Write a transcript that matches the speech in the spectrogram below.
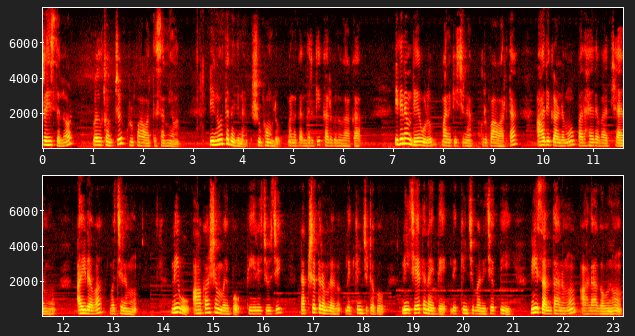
Praise the lord welcome to Krupavartha సమయం ఈ నూతన దిన శుభములు మనకందరికీ కలుగునుగాక. ఈ దినం దేవుడు మనకిచ్చిన కృపావార్త ఆది కాండము పదహైదవ అధ్యాయము ఐదవ వచనము. నీవు ఆకాశం వైపు తీరి చూచి నక్షత్రములను లెక్కించుటకు నీ చేతనైతే లెక్కించుమని చెప్పి నీ సంతానము అలాగవును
